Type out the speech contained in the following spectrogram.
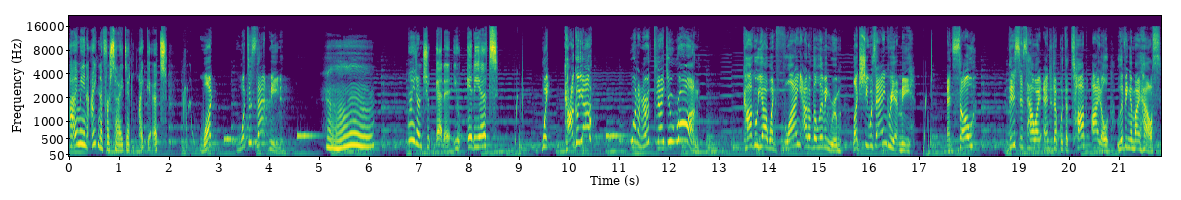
I mean, I never said I didn't like it. What? What does that mean? Hmm. Why don't you get it, you idiot? Wait, Kaguya? What on earth did I do wrong? Kaguya went flying out of the living room like she was angry at me. And so, this is how I ended up with a top idol living in my house.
